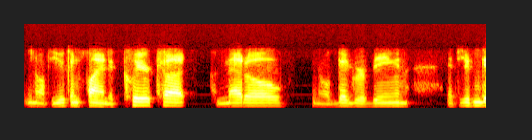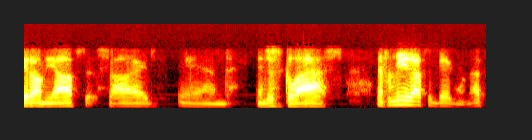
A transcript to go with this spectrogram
You know, if you can find a clear cut, a meadow, you know, a big ravine, if you can get on the opposite side and and just glass. And for me, that's a big one. That's,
